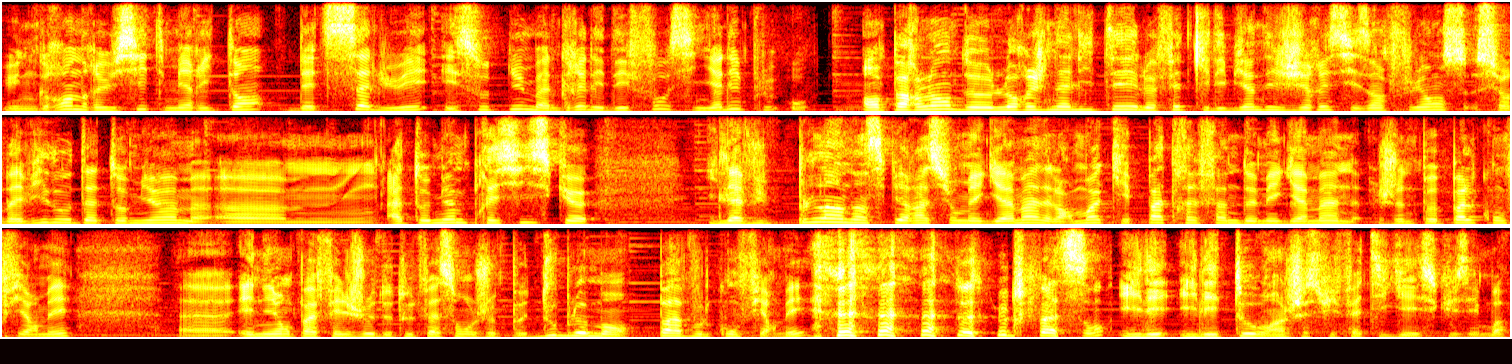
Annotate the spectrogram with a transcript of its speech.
une grande réussite méritant d'être saluée et soutenue malgré les défauts signalés plus haut. En parlant de l'originalité et le fait qu'il ait bien digéré ses influences sur la vidéo d'Atomium, euh, Atomium précise que il a vu plein d'inspirations Megaman. Alors moi qui est pas très fan de Megaman, je ne peux pas le confirmer. Euh, et n'ayant pas fait le jeu, de toute façon, je peux doublement pas vous le confirmer. de toute façon, il est, il est tôt, hein, je suis fatigué, excusez-moi.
